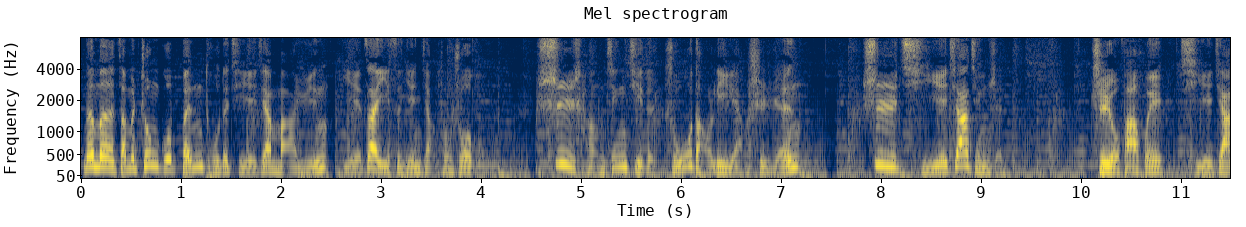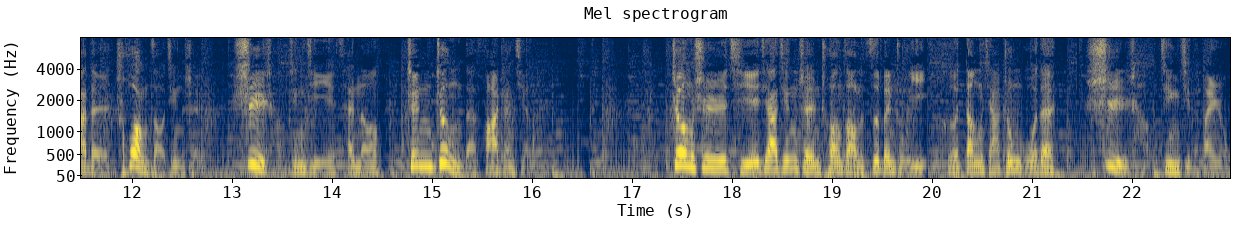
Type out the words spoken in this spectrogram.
那么，咱们中国本土的企业家马云也在一次演讲中说过：“市场经济的主导力量是人，是企业家精神。只有发挥企业家的创造精神，市场经济才能真正的发展起来。正是企业家精神创造了资本主义和当下中国的市场经济的繁荣。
